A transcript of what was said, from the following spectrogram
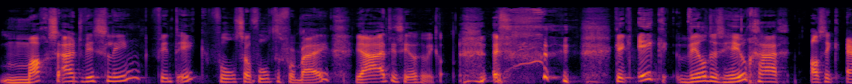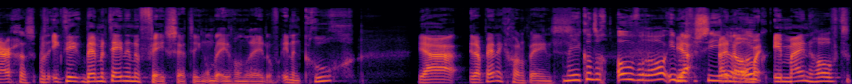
machtsuitwisseling, vind ik. Voel, zo voelt het voor mij. Ja, het is heel ingewikkeld. Kijk, ik wil dus heel graag als ik ergens. Want ik ben meteen in een feestsetting om de een of andere reden. Of in een kroeg. Ja, daar ben ik gewoon opeens. Maar je kan toch overal iemand ja, versieren? I know, ook... maar in mijn hoofd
